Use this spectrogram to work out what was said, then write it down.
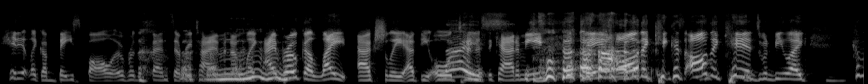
hit it like a baseball over the fence every time. And I'm like, I mm-hmm. broke a light actually at the old tennis academy. They all the because all the kids would be like, "Come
